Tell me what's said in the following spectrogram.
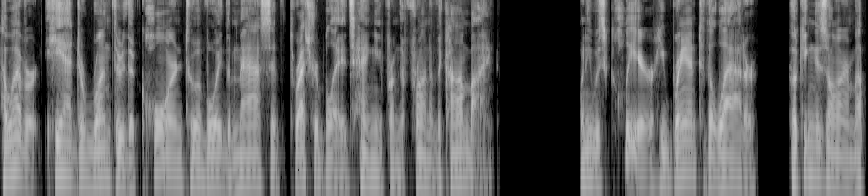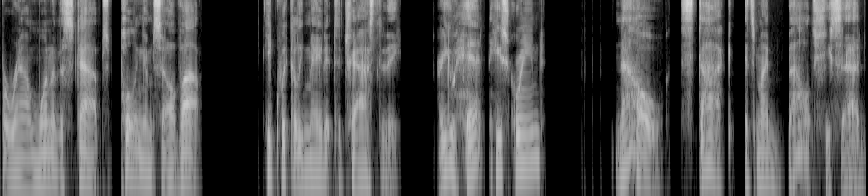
However, he had to run through the corn to avoid the massive thresher blades hanging from the front of the combine. When he was clear, he ran to the ladder, hooking his arm up around one of the steps, pulling himself up. He quickly made it to Chastity. Are you hit? he screamed. No, stuck. It's my belt, she said.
